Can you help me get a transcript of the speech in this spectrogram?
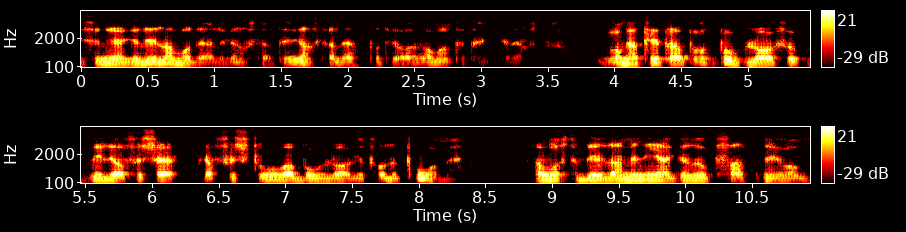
i sin egen lilla modell. Ganska, det är ganska lätt att göra om man inte tänker efter. Om jag tittar på ett bolag så vill jag försöka förstå vad bolaget håller på med. Jag måste bilda min egen uppfattning om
